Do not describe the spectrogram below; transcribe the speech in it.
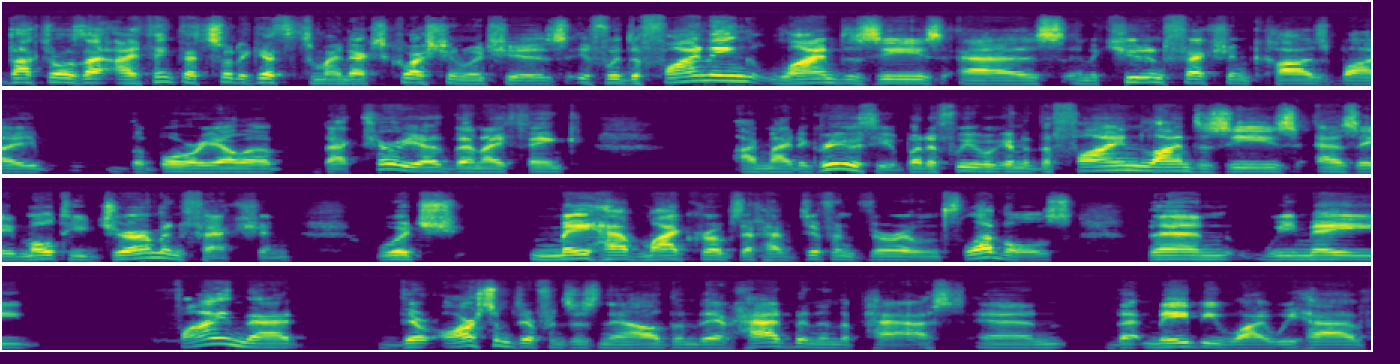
Dr. I, I think that sort of gets to my next question, which is if we're defining Lyme disease as an acute infection caused by the Borrelia bacteria, then I think I might agree with you. But if we were going to define Lyme disease as a multi germ infection, which may have microbes that have different virulence levels, then we may find that there are some differences now than there had been in the past, and that may be why we have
